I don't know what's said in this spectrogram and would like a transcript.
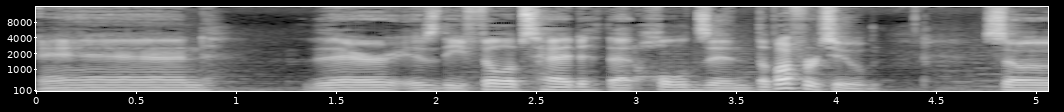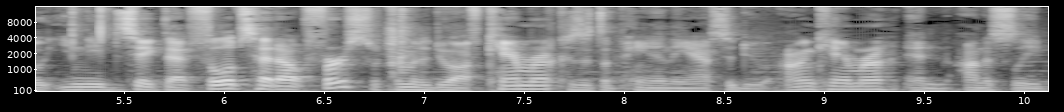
And there is the Phillips head that holds in the buffer tube. So you need to take that Phillips head out first, which I'm going to do off camera because it's a pain in the ass to do on camera. And honestly,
